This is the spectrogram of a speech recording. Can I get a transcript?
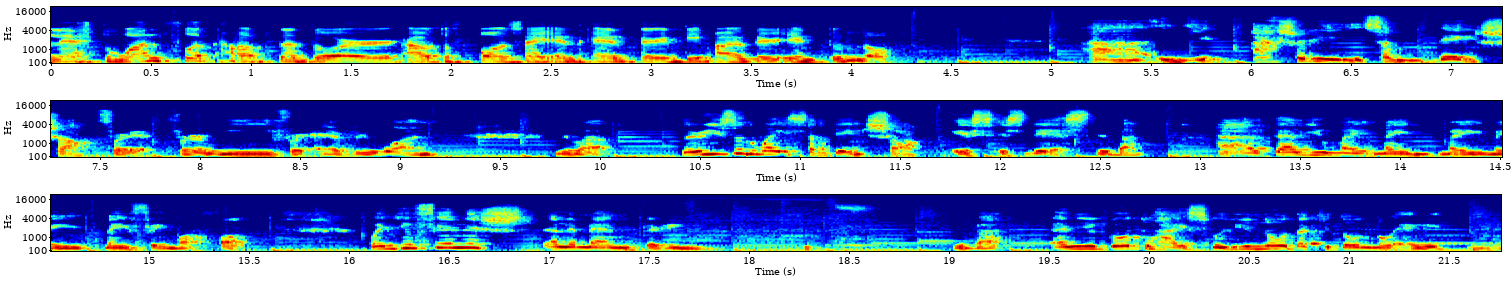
left one foot out the door out of Pol Sci and entered the other into law? Ah, actually, it's a big shock for for me, for everyone. The reason why it's a big shock is is this, diba? I- I'll tell you my my my my, my frame of thought. When you finish elementary, diba? And you go to high school, you know that you don't know anything.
